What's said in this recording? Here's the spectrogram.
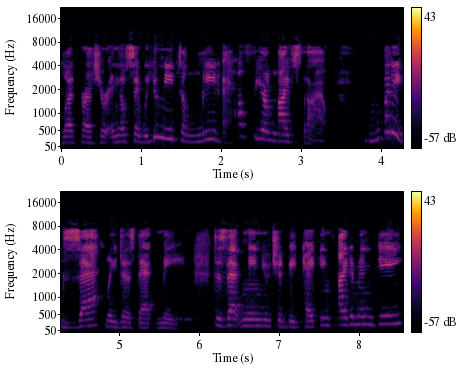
blood pressure and they'll say well you need to lead a healthier lifestyle what exactly does that mean does that mean you should be taking vitamin d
